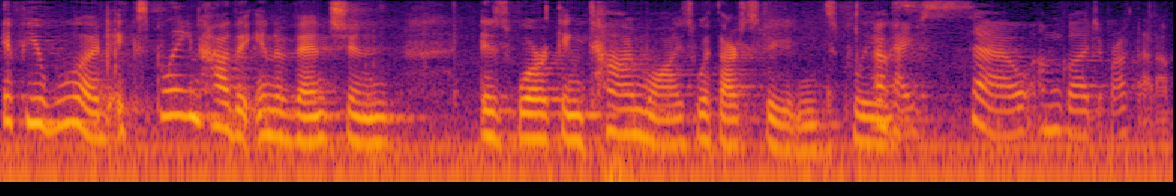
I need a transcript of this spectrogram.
If you would, explain how the intervention is working time-wise with our students, please. Okay, so I'm glad you brought that up.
